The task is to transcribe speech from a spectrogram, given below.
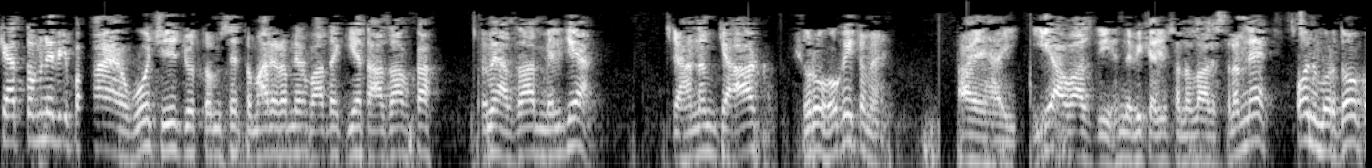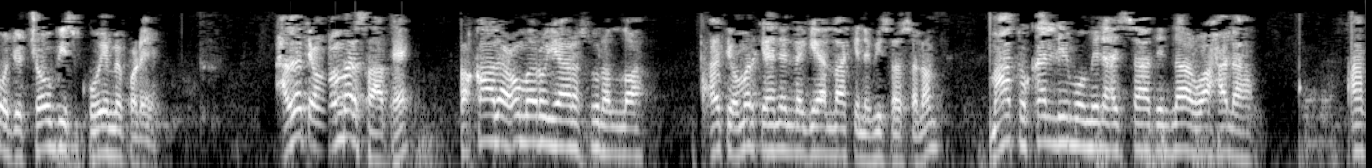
کیا تم نے بھی پایا وہ چیز جو تم سے تمہارے رب نے وعدہ کیا تھا عذاب کا؟ تمہیں عذاب مل گیا؟ جہنم کی آگ شروع ہو گئی تمہیں۔ آئے ہائی، یہ آواز دی ہے نبی کریم صلی اللہ علیہ وسلم نے ان مردوں کو جو چوبیس کنویں میں پڑے۔ حضرت عمر ساتھ ہے فقال عمر، یا رسول اللہ۔ حضرت عمر کہنے لگے، اللہ کے نبی صلی اللہ علیہ وسلم، ما تکلم من اجساد اللہ وحلہ آپ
